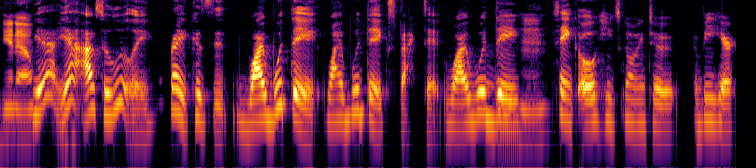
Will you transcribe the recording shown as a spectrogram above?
you know? Yeah yeah absolutely right because why would they why would they expect it? Why would they Mhm. think oh he's going to be here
